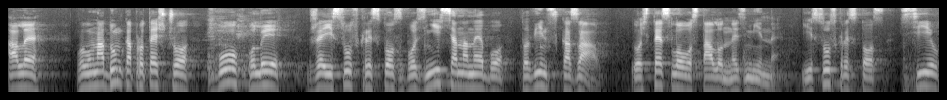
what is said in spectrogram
Але головна думка про те, що Бог, коли вже Ісус Христос вознісся на небо, то Він сказав. І ось те слово стало незмінне. Ісус Христос сів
